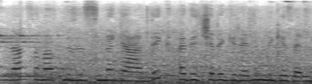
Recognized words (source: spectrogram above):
Gülen Sanat Müzesi'ne geldik. Hadi içeri girelim bir gezelim.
